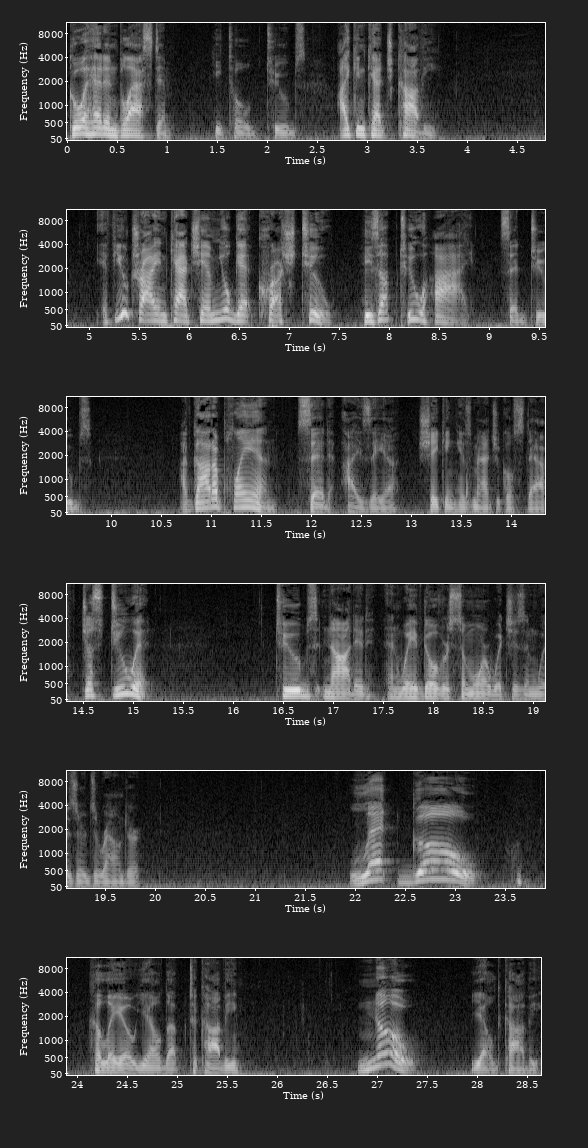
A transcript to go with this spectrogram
Go ahead and blast him, he told Tubes. I can catch Kavi. If you try and catch him, you'll get crushed too. He's up too high, said Tubes. I've got a plan, said Isaiah, shaking his magical staff. Just do it. Tubes nodded and waved over some more witches and wizards around her. Let go! Kaleo yelled up to Kavi. No! yelled Kavi.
